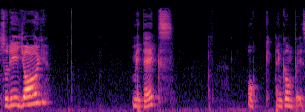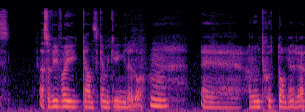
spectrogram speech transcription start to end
så det är jag, mitt ex och en kompis. Alltså vi var ju ganska mycket yngre då. Mm. Eh, runt 17 kanske.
